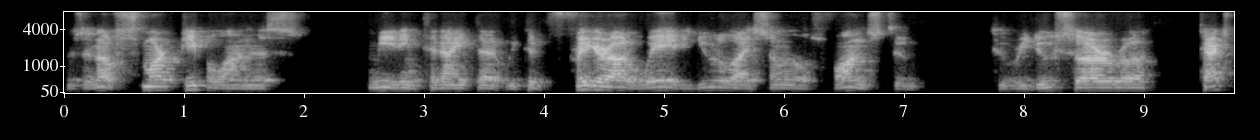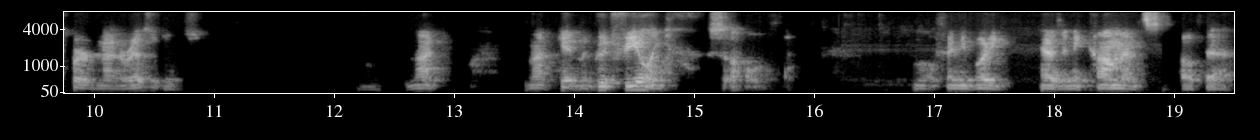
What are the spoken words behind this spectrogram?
there's enough smart people on this meeting tonight that we could figure out a way to utilize some of those funds to to reduce our uh, tax burden on residents. Not not getting a good feeling. So know if anybody has any comments about that.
